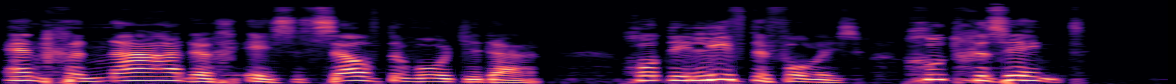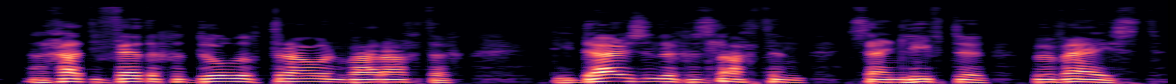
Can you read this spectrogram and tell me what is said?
en genadig is. Hetzelfde woordje daar. God die liefdevol is, goedgezind. En dan gaat hij verder geduldig, trouw en waarachtig die duizenden geslachten zijn liefde bewijst.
